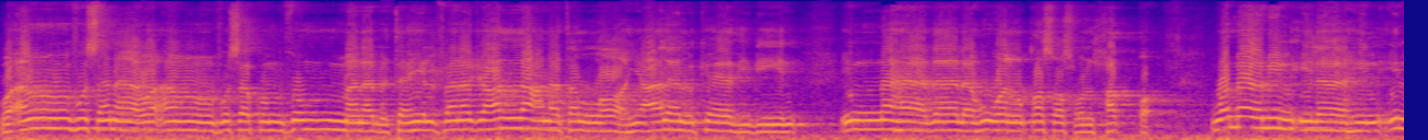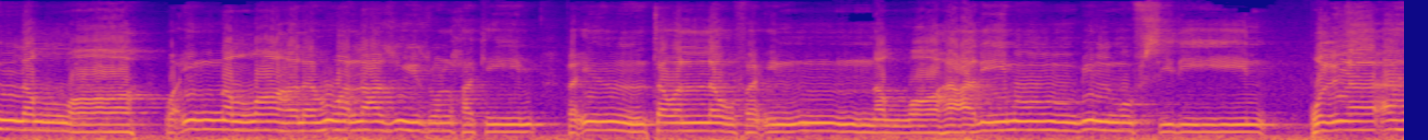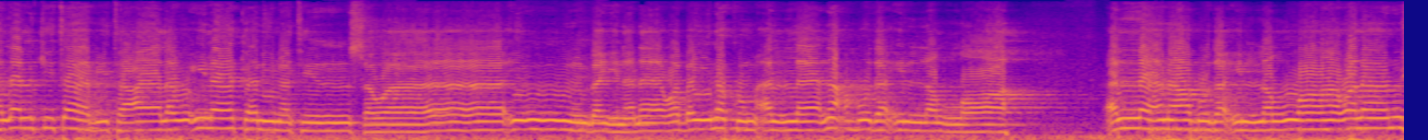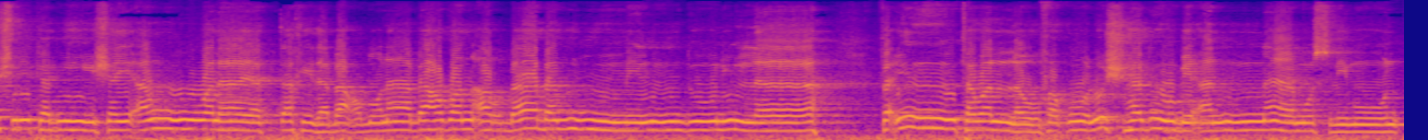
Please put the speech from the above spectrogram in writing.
وأنفسنا وأنفسكم ثم نبتهل فنجعل لعنة الله على الكاذبين. إن هذا لهو القصص الحق. وما من إله إلا الله وإن الله لهو العزيز الحكيم. فإن تولوا فإن الله عليم بالمفسدين. قل يا أهل الكتاب تعالوا إلى كلمه سواء بيننا وبينكم الا نعبد الا الله ألا نعبد إلا الله ولا نشرك به شيئا ولا يتخذ بعضنا بعضا أربابا من دون الله. فإن تولوا فقولوا اشهدوا بأنا مسلمون.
